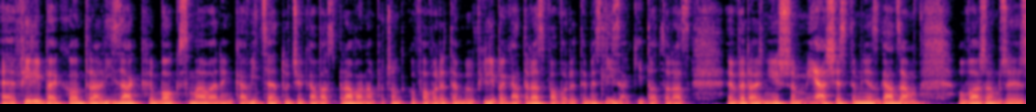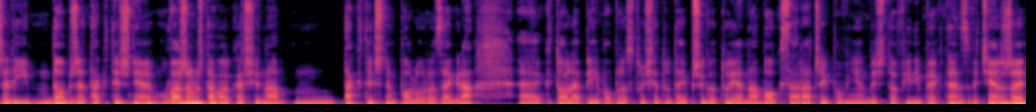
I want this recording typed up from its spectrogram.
E, Filipek kontra Lizak, boks małe rękawice. Tu ciekawa sprawa, na początku faworytem był Filipek, a teraz faworytem jest Lizak i to coraz wyraźniejszym. Ja się z tym nie zgadzam. Uważam, że jeżeli dobrze taktycznie, uważam, że ta walka się na mm, taktycznym polu rozegra. Kto lepiej po prostu się tutaj przygotuje na boksa, raczej powinien być to Filipek, ten zwycięży.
